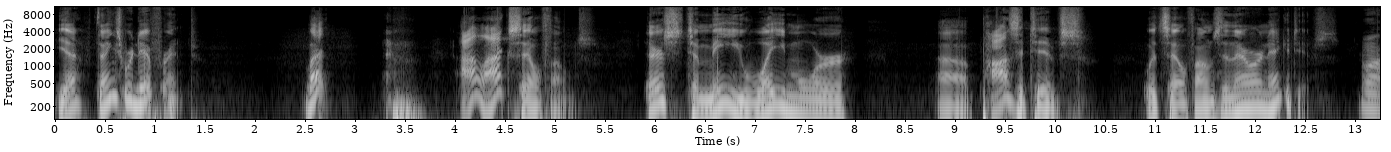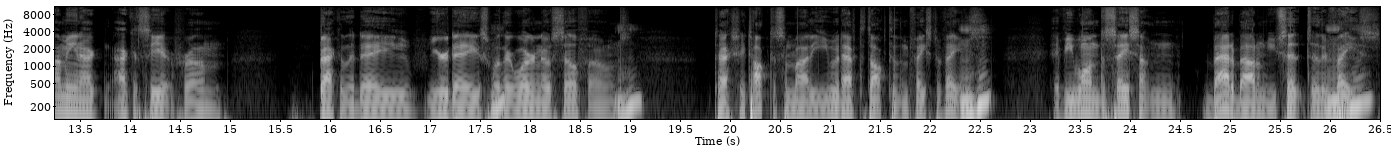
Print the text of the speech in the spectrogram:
Yeah, things were different, but I like cell phones. There's to me way more uh, positives with cell phones than there are negatives. Well, I mean, I I could see it from back in the day, your days, where there were no cell phones. Mhm. To actually talk to somebody, you would have to talk to them face to face. If you wanted to say something bad about them, you said it to their Mhm. face.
